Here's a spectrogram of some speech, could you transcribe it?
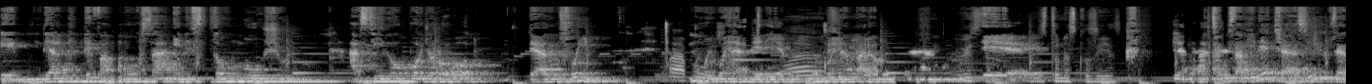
eh, mundialmente famosa en stop motion ha sido Pollo Robot de Adult Swim. Ah, muy buena serie, muy ah, buena parodia. He visto, unas cosillas la animación está bien hecha, ¿sí? O sea,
